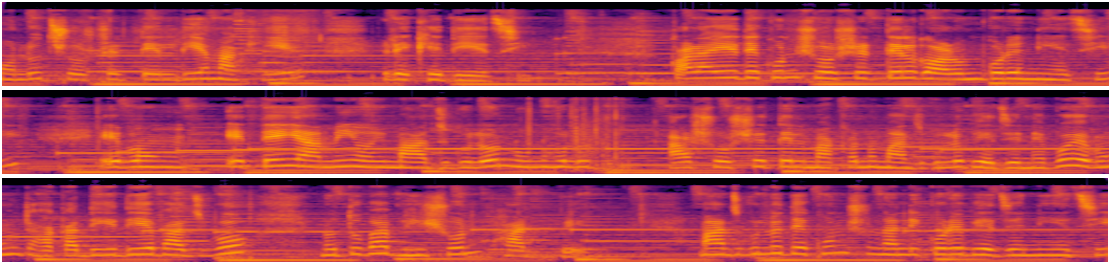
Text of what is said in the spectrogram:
হলুদ, সর্ষের তেল দিয়ে মাখিয়ে রেখে দিয়েছি। কড়াইয়ে দেখুন সর্ষের তেল গরম করে নিয়েছি এবং এতেই আমি ওই মাছগুলো, নুন, হলুদ আর সর্ষের তেল মাখানো মাছগুলো ভেজে নেব এবং ঢাকা দিয়ে দিয়ে ভাজবো, নতুবা ভীষণ ফাটবে। মাছগুলো দেখুন সোনালি করে ভেজে নিয়েছি।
